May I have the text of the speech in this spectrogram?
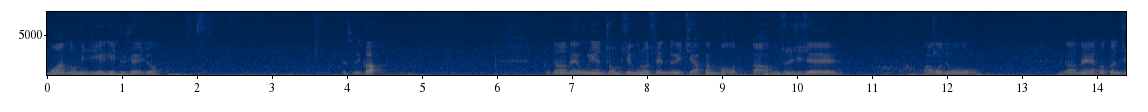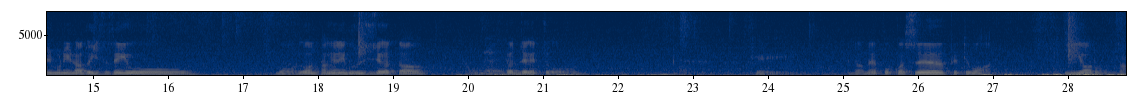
뭐한 놈인지 얘기해 주셔야죠. 됐습니까? 그 다음에 우리는 점심으로 샌드위치 약간 먹었다. 무슨 시제? 과거죠. 그 다음에 어떤 질문이라도 있으세요? 뭐, 이건 당연히 무슨 시제 같다? 현재 현재겠죠. 오케이. 그 다음에 포커스 51. 이어 동사.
